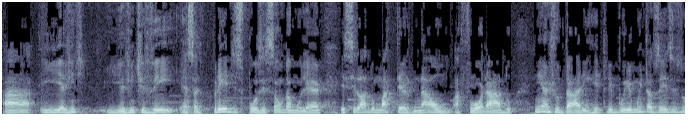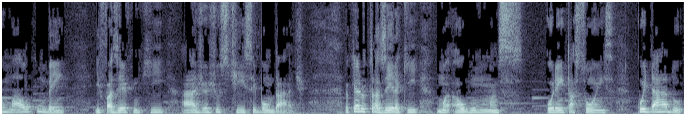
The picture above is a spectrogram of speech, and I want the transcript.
A, e, a gente, e a gente vê essa predisposição da mulher, esse lado maternal aflorado em ajudar, em retribuir muitas vezes o mal com o bem e fazer com que haja justiça e bondade. Eu quero trazer aqui uma, algumas orientações. Cuidado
